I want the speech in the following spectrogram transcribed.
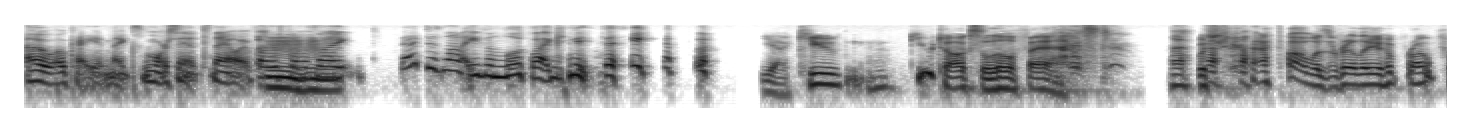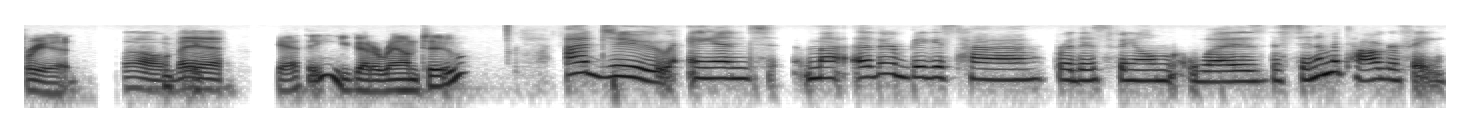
oh, okay, it makes more sense now. At 1st I was Mhm. like, that does not even look like anything. Yeah, Q Q talks a little fast, which I thought was really appropriate. oh Okay. man. Kathy, you got a round two? I do. And my other biggest high for this film was the cinematography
